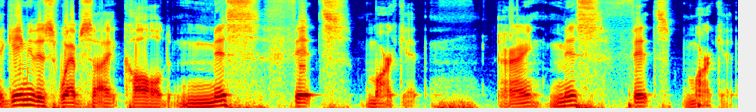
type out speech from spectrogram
they gave me this website called Misfits Market. All right, Misfits Market.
